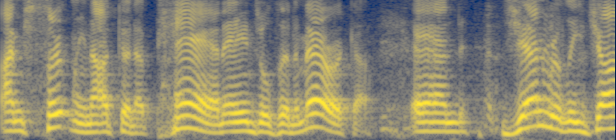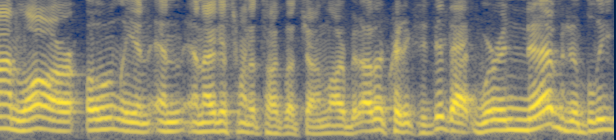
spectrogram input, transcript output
I'm certainly not going to pan Angels in America. And generally, John Lahr only, and, and, and I just want to talk about John Lahr, but other critics who did that were inevitably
